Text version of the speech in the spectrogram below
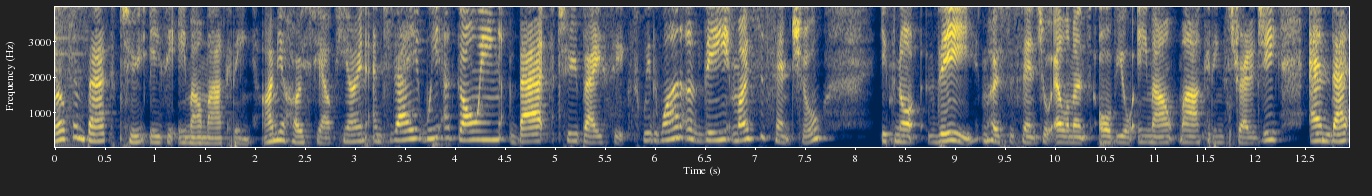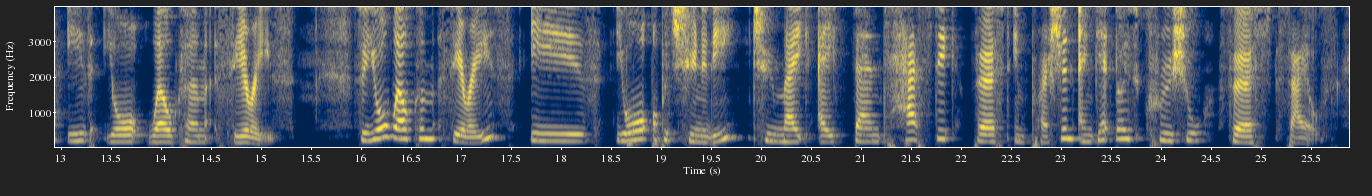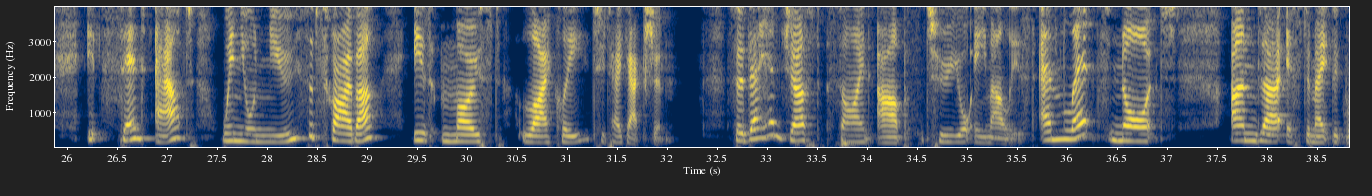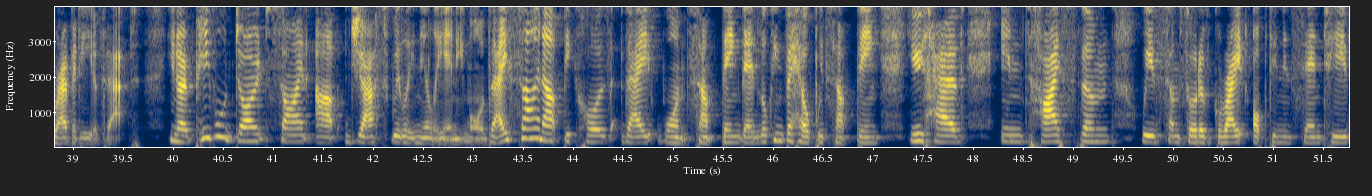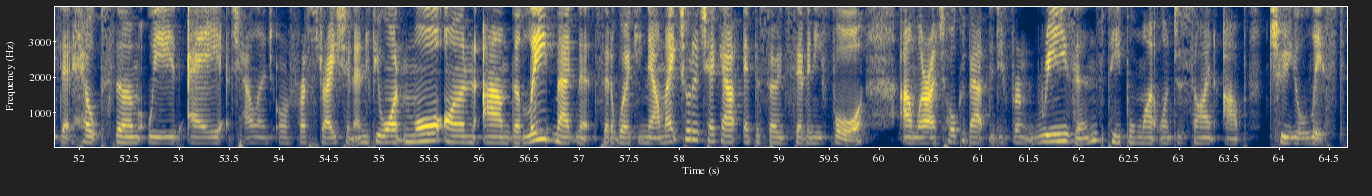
Welcome back to Easy Email Marketing. I'm your host, Yael Keon, and today we are going back to basics with one of the most essential, if not the most essential elements of your email marketing strategy, and that is your welcome series. So, your welcome series is your opportunity to make a fantastic first impression and get those crucial first sales. It's sent out when your new subscriber is most likely to take action. So they have just signed up to your email list. And let's not underestimate the gravity of that. You know, people don't sign up just willy nilly anymore. They sign up because they want something. They're looking for help with something. You have enticed them with some sort of great opt in incentive that helps them with a challenge or a frustration. And if you want more on um, the lead magnets that are working now, make sure to check out episode 74, um, where I talk about the different reasons people might want to sign up to your list.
